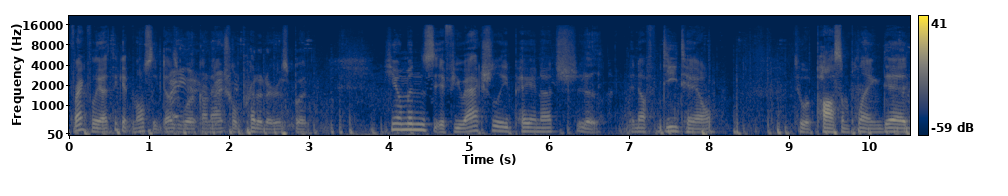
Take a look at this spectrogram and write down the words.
Frankly, I think it mostly does work on actual predators, but humans, if you actually pay enough, ugh, enough detail to a possum playing dead,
